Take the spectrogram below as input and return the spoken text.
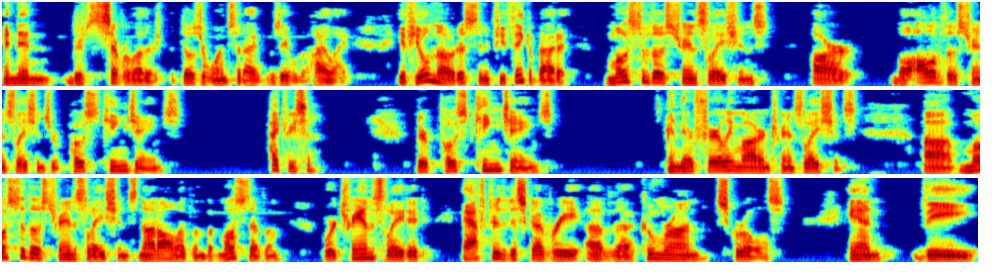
and then there's several others, but those are ones that I was able to highlight. If you'll notice, and if you think about it, most of those translations are, well, all of those translations are post King James. Hi, Teresa. They're post King James, and they're fairly modern translations. Uh, most of those translations, not all of them, but most of them, were translated after the discovery of the Qumran scrolls. And the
